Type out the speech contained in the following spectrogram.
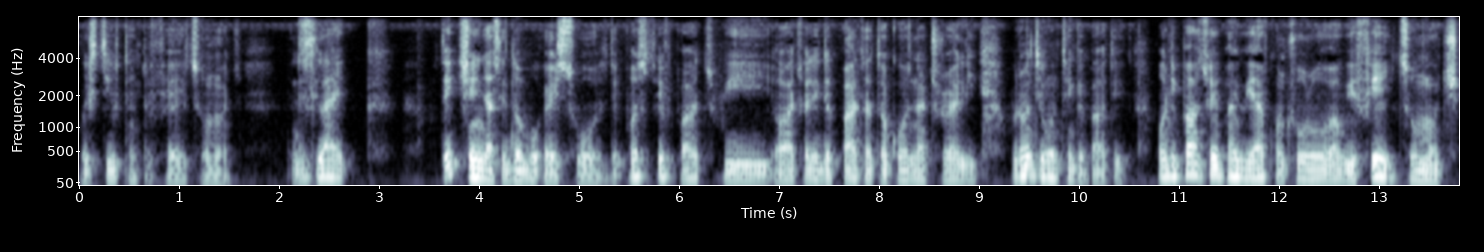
we still tend to fear it so much. It is like take change as a double-edged sword. The positive part we or actually the part that occurs naturally, we don't even think about it. But the part whereby we have control over, we fear it so much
